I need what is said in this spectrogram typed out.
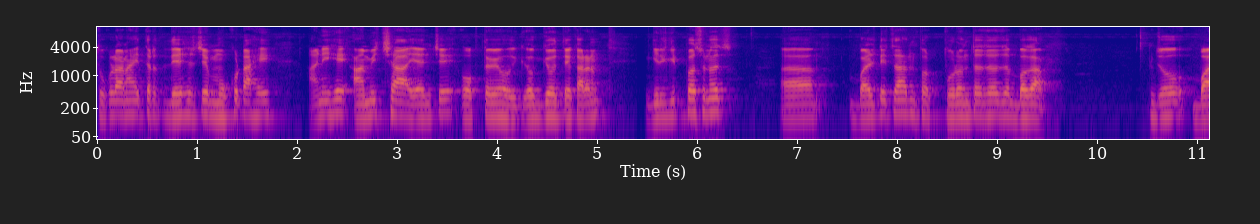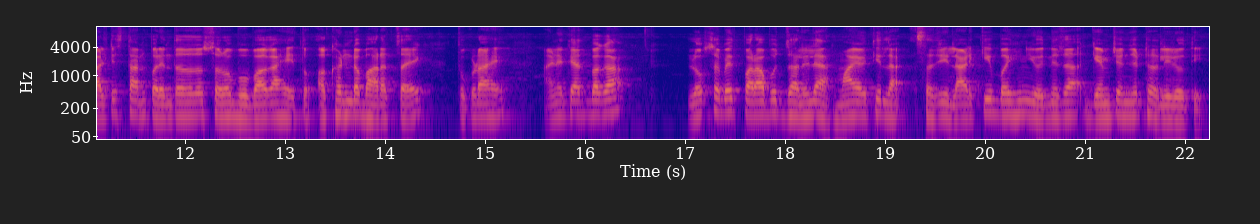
तुकडा नाही तर देशाचे मुकुट आहे. आणि हे अमित शहा यांचे वक्तव्य हो- योग्य होते कारण गिलगिटपासूनच बाल्टिस्तान प- पर्यंतचा जो बघा जो बाल्टिस्तानपर्यंतचा जो सर्व भूभाग आहे तो अखंड भारतचा एक तुकडा आहे. आणि त्यात बघा लोकसभेत पराभूत झालेल्या महायुती ला सजी लाडकी बहीण योजनेचा गेम चेंजर ठरलेली होती.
